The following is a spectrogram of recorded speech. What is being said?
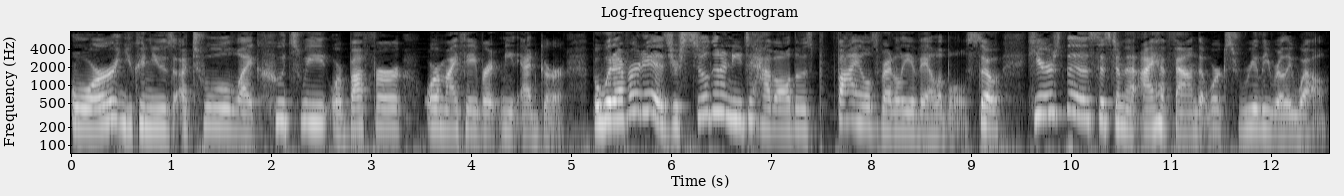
or you can use a tool like Hootsuite or Buffer or my favorite, MeetEdgar. But whatever it is, you're still going to need to have all those files readily available. So here's the system that I have found that works really, really well.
